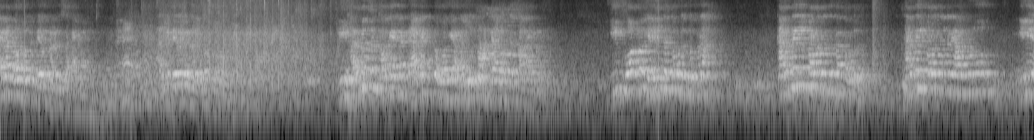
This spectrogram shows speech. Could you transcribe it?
ಎಲ್ಲ ನೋಡ್ಬೇಕು ದೇವರು ನನಗೂ ಸಹಾಯ ಮಾಡಿ ಅಲ್ಲಿ ದೇವರು ಈ ಹರ್ಮದ ಎಲ್ಲ ಡೈರೆಕ್ಟ್ ಹೋಗಿ ಅವೆಲ್ಲ ಅಡ್ಡಾಡುವಂತ ಸಹಾಯ ಮಾಡಿ ಈ ಫೋಟೋ ಎಲ್ಲಿಂದ ತಗೊಂಡು ಗೊತ್ತರ ಕರ್ಮೇಲ್ ಪರ್ವತದಿಂದ ತಗೊಂಡು ಕರ್ಮೇಲ್ ಪರ್ವತ ಅಂದ್ರೆ ಯಾವಾಗಲೂ ಇಲಿಯ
